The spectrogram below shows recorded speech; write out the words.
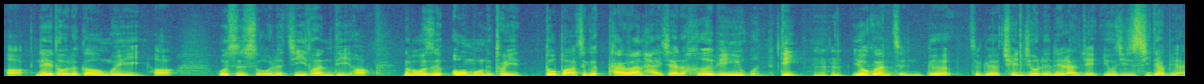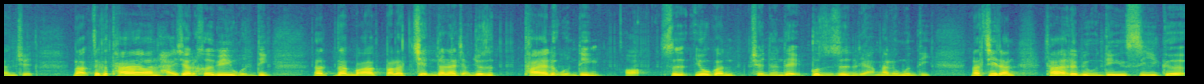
啊，NATO 的高峰会议啊，或是所谓的 G 团体哈，那么或是欧盟的退役，都把这个台湾海峡的和平与稳定，嗯哼，攸关整个这个全球人类的安全，尤其是西太平洋安全。那这个台湾海峡的和平与稳定，那那把它把它简单来讲，就是台海的稳定哦，是攸关全人类，不只是两岸的问题。那既然台海和平稳定是一个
